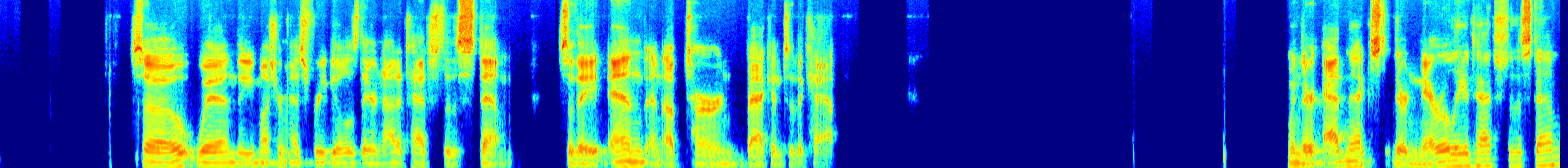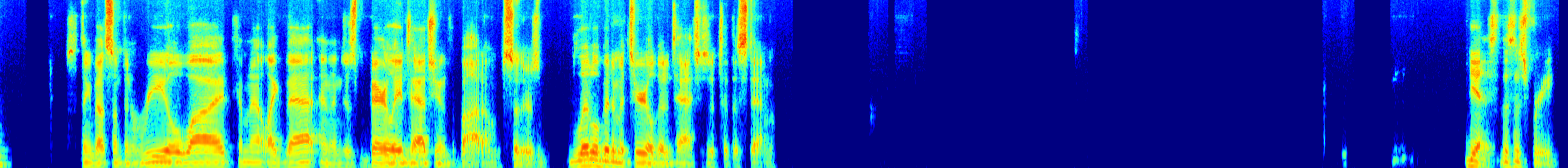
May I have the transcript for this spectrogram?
So when the mushroom has free gills, they are not attached to the stem. So they end and upturn back into the cap. When they're adnexed, they're narrowly attached to the stem. So think about something real wide coming out like that, and then just barely attaching at the bottom. So there's a little bit of material that attaches it to the stem. Yes, this is free.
